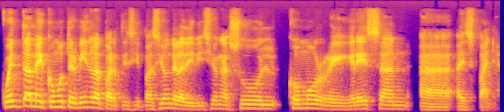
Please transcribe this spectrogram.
Cuéntame cómo termina la participación de la División Azul, cómo regresan a, España.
